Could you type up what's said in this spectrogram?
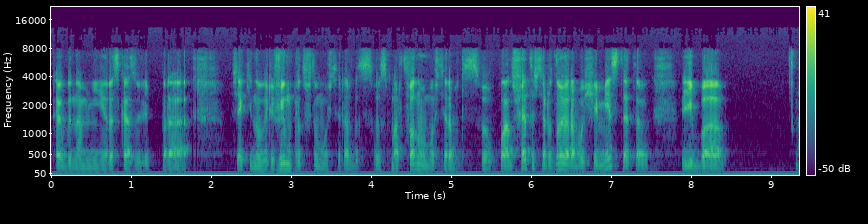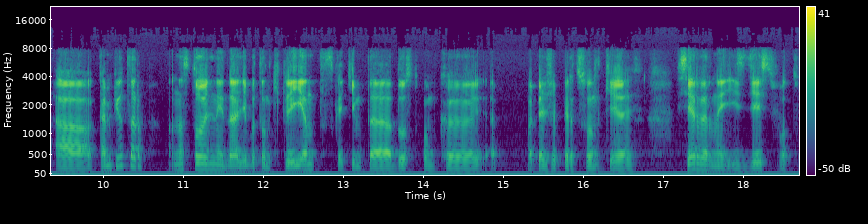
как бы нам не рассказывали про всякий новый режим, потому что вы можете работать со своего смартфона, вы можете работать со своего планшета, все равно рабочее место это либо а, компьютер настольный, да, либо тонкий клиент с каким-то доступом к, опять же, операционке серверной, и здесь вот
